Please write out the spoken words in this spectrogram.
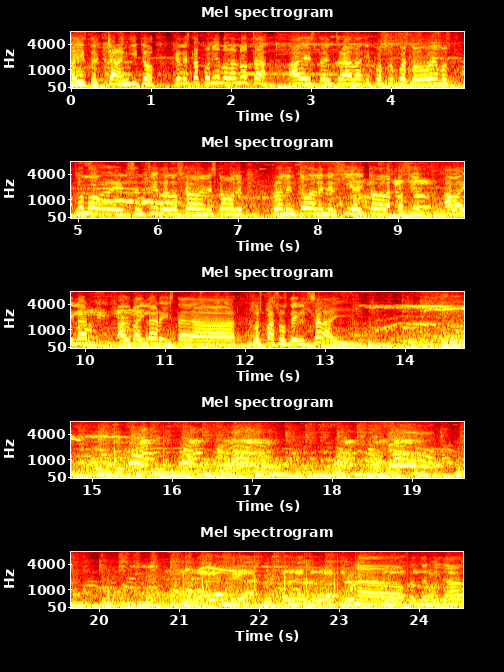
Ahí está el charanguito que le está poniendo la nota a esta entrada y por supuesto vemos como el sentir de los jóvenes, cómo le ponen toda la energía y toda la pasión a bailar, al bailar esta, los pasos del Salai. Una fraternidad,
